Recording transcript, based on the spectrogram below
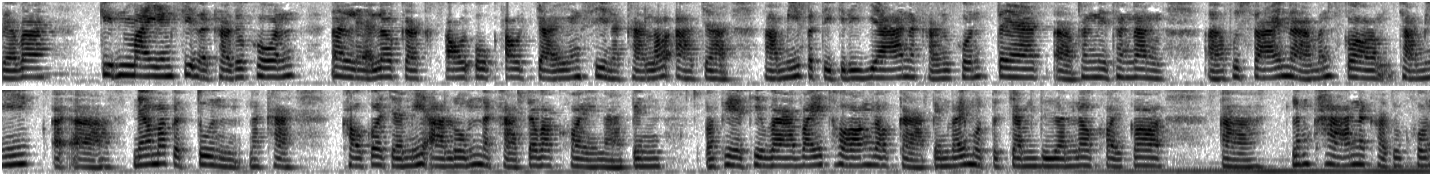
แบบว่า กินไม่ยังสินะคะทุกคนนั่นแหละเราก็เอาอกเอาใจยังสินะคะแล้วอาจจะมีปฏิกิริยานะคะทุกคนแต่ทั้งนี้ทั้งนั้น ผู้ซ้ายน่ะมันก็ถ้ามีแนวมากระตุ้นนะคะเขาก็จะมีอารมณ์นะคะ แต่ว่าคอยน่ะเป็นประเภทที่ว่าไว้ท้องเรากะเป็นไว้หมดประจำเดือน เราคอยก็ลำคาญนะคะ ทุกคน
